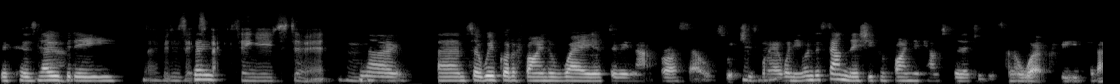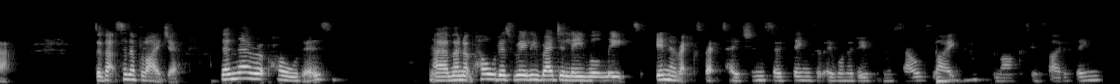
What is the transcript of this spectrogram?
because yeah. nobody nobody's expecting you to do it. Hmm. No, um, so we've got to find a way of doing that for ourselves, which mm-hmm. is where when you understand this, you can find the accountability that's going to work for you for that. So that's an obliger. Then there are upholders. Um, and upholders really readily will meet inner expectations, so things that they want to do for themselves, like mm-hmm. the marketing side of things,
